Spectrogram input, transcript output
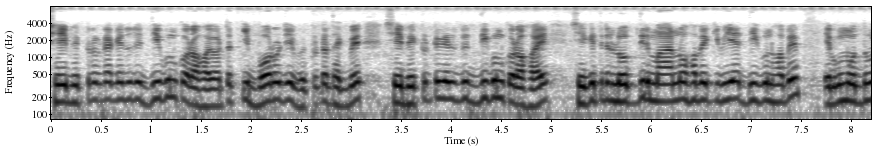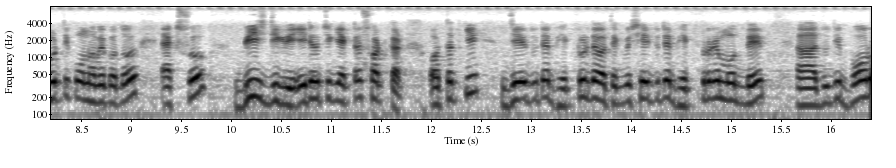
সেই ভেক্টরটাকে যদি দ্বিগুণ করা হয়, অর্থাৎ কি বড় যে ভেক্টরটা থাকবে, সেই ভেক্টরটাকে যদি দ্বিগুণ করা হয়, সেই ক্ষেত্রে লব্ধির মানও হবে কি ভাইয়া? দ্বিগুণ হবে এবং মধ্যবর্তী কোণ হবে কত? একশো বিশ ডিগ্রি। এটা হচ্ছে কি একটা শর্টকাট। অর্থাৎ কি যে দুটো ভেক্টর দেওয়া থাকবে, সেই দুটো ভেক্টরের মধ্যে যদি বড়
